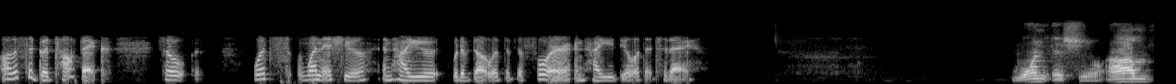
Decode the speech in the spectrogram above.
Oh, that's a good topic. So, what's one issue and how you would have dealt with it before and how you deal with it today? One issue. Um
